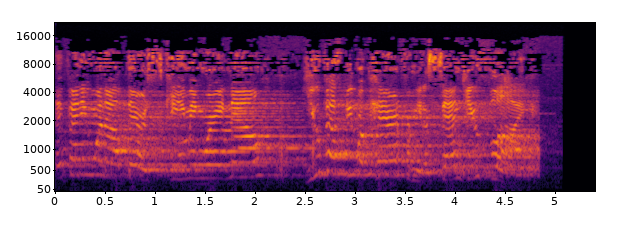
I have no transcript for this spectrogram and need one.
If anyone out there is scheming right now, you best be prepared for me to send you flying.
